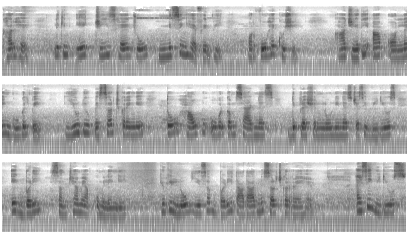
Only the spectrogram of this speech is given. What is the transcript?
घर है लेकिन एक चीज़ है जो मिसिंग है फिर भी, और वो है खुशी। आज यदि आप ऑनलाइन गूगल पे यूट्यूब पे सर्च करेंगे तो how to overcome sadness depression loneliness जैसी वीडियोस एक बड़ी संख्या में आपको मिलेंगी, क्योंकि लोग ये सब बड़ी तादाद में सर्च कर रहे हैं। ऐसी वीडियोस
